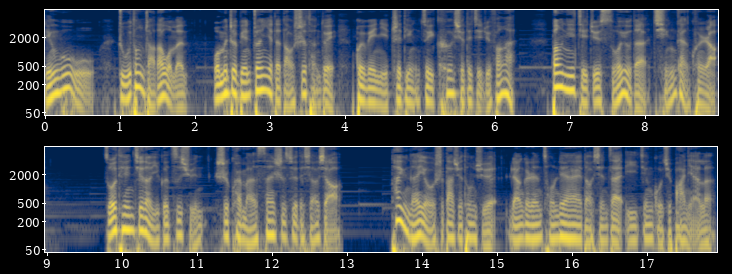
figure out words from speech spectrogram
零五五，主动找到我们，我们这边专业的导师团队会为你制定最科学的解决方案，帮你解决所有的情感困扰。昨天接到一个咨询，是快满三十岁的小小。她与男友是大学同学，两个人从恋爱到现在已经过去八年了，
